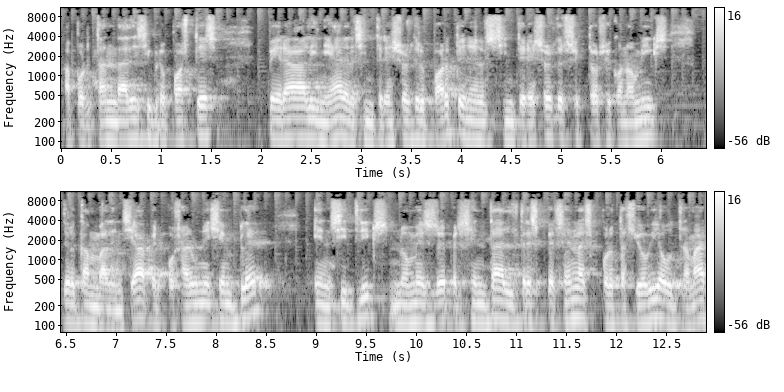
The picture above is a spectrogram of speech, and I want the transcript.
aportant dades i propostes per a alinear els interessos del port en els interessos dels sectors econòmics del Camp Valencià. Per posar un exemple, en cítrics només representa el 3% la exportació via ultramar.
